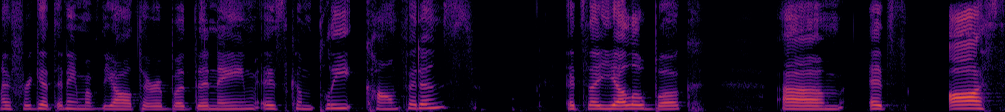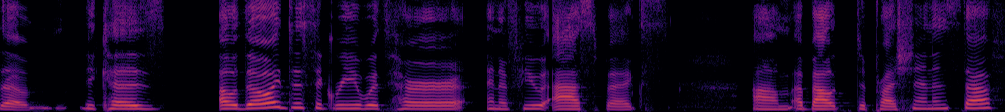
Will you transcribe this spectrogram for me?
I forget the name of the author, but the name is Complete Confidence. It's a yellow book, um, it's awesome because although I disagree with her in a few aspects um, about depression and stuff,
